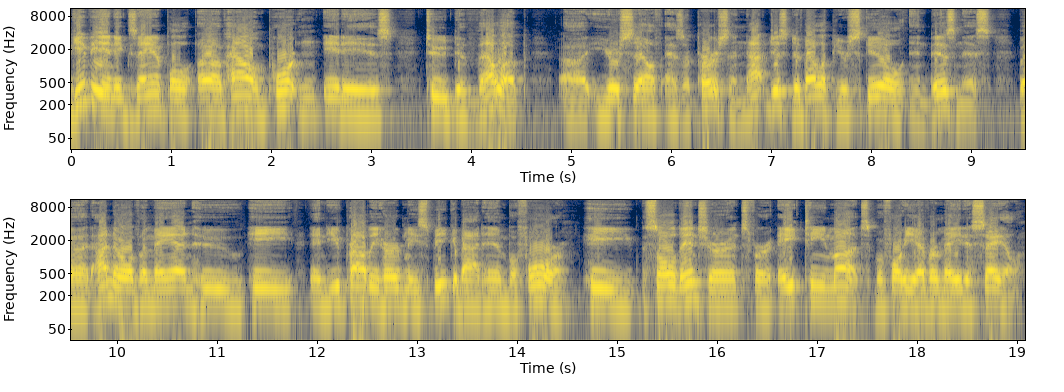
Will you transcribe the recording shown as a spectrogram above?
give you an example of how important it is to develop uh, yourself as a person, not just develop your skill in business. But I know of a man who he, and you probably heard me speak about him before, he sold insurance for 18 months before he ever made a sale.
